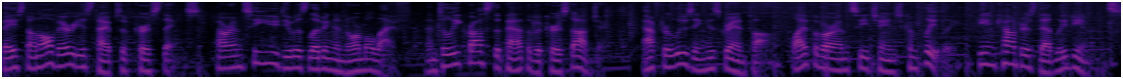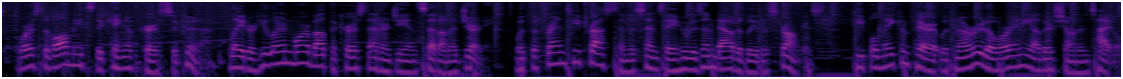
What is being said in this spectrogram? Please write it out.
based on all various types of cursed things. Our MC Yuji was living a normal life, until he crossed the path of a cursed object. After losing his grandpa, life of our MC changed completely. He encounters deadly demons. Worst of all meets the king of cursed Sukuna. Later he learned more about the cursed energy and set on a journey. With the friends he trusts and a sensei who is undoubtedly the strongest. People may compare it with Naruto or any other shonen title.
